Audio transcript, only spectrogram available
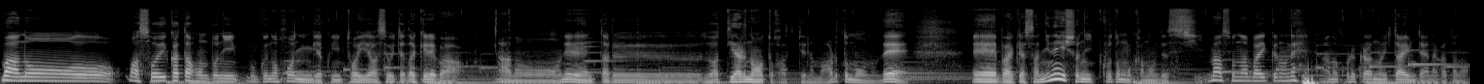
まああのまあそういう方本当に僕の方に逆に問い合わせをいただければ、あのね、レンタルどうやってやるのとかっていうのもあると思うので、えー、バイク屋さんにね、一緒に行くことも可能ですし、まあそんなバイクのね、あのこれから乗りたいみたいな方の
